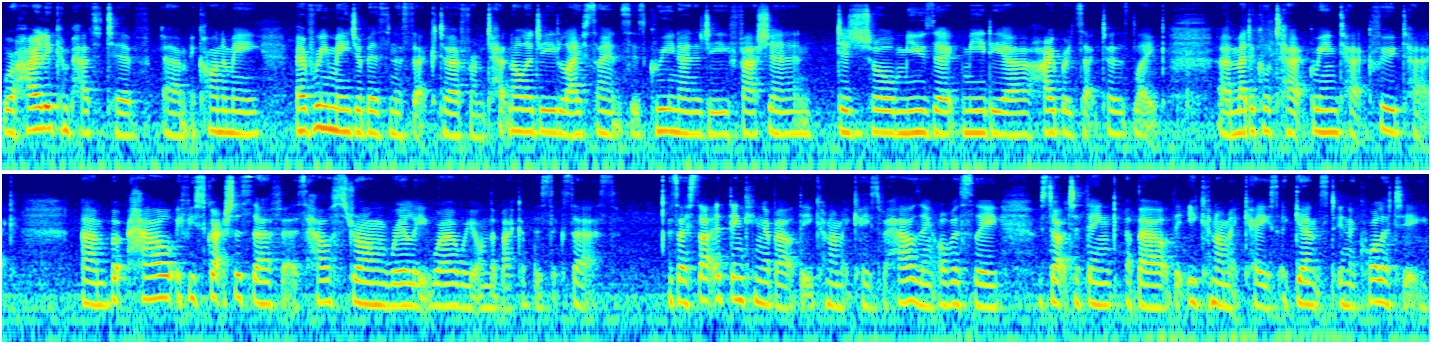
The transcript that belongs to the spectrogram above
We're a highly competitive um, economy every major business sector from technology, life sciences, green energy, fashion, digital, music, media, hybrid sectors like uh, medical tech, green tech, food tech. Um, but how, if you scratch the surface, how strong really were we on the back of this success? As I started thinking about the economic case for housing, obviously we start to think about the economic case against inequality.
